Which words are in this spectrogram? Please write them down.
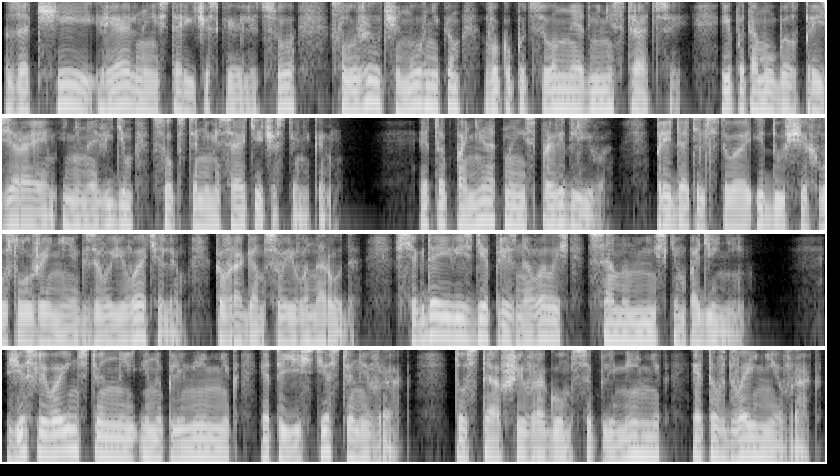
Закхей, реальное историческое лицо, служил чиновником в оккупационной администрации и потому был презираем и ненавидим собственными соотечественниками. Это понятно и справедливо – предательство идущих в услужение к завоевателям, к врагам своего народа, всегда и везде признавалось самым низким падением. Если воинственный иноплеменник – это естественный враг, то ставший врагом соплеменник – это вдвойне враг.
